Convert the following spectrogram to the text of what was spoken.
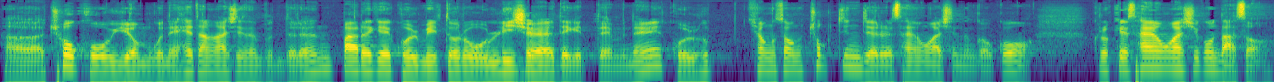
어, 초고위험군에 해당하시는 분들은 빠르게 골밀도를 올리셔야 되기 때문에 골흡 형성 촉진제를 사용하시는 거고 그렇게 사용하시고 나서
